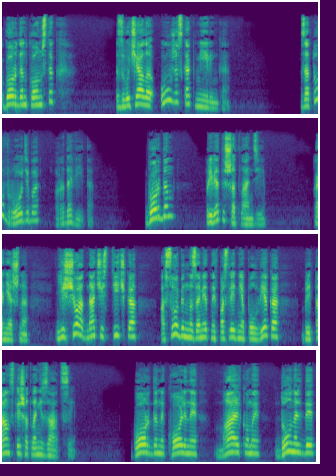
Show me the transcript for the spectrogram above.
Гордон Комсток звучало ужас как миленько, зато вроде бы родовито. Гордон, привет из Шотландии. Конечно, еще одна частичка — особенно заметной в последние полвека британской шотландизации. Гордоны, Колины, Малькомы, Дональды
